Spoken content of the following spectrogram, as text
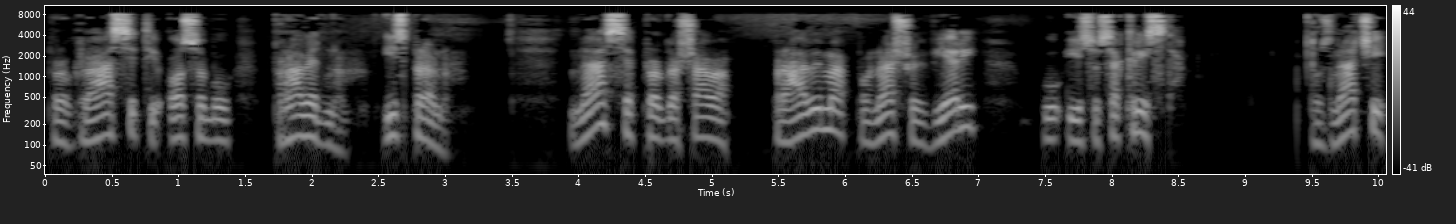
proglasiti osobu pravednom, ispravnom. Nas se proglašava pravima po našoj vjeri u Isusa Krista. To znači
